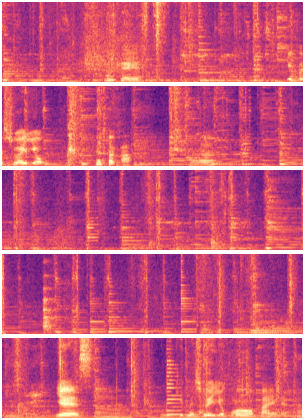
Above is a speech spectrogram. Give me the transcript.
get the big pan. โอเค คิดว่าช่วยยกนะคะเอ่อ This one, yeah? yes คิดว่าช่วยยกหม้อไปนะคะ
